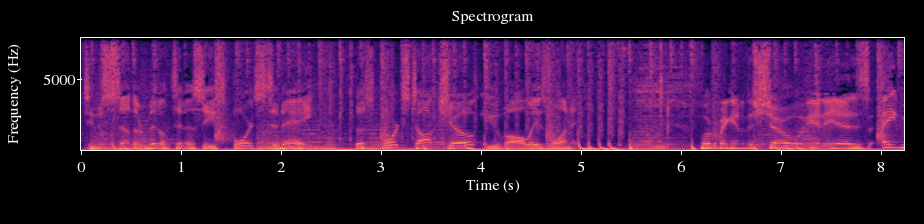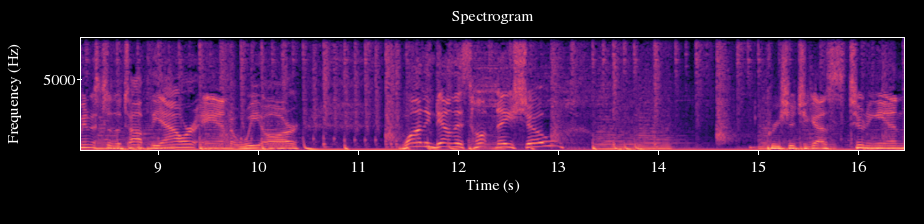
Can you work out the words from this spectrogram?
back to Southern Middle Tennessee Sports Today, the sports talk show you've always wanted. Welcome back into the show. It is eight minutes to the top of the hour, and we are winding down this Hump Day show. Appreciate you guys tuning in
